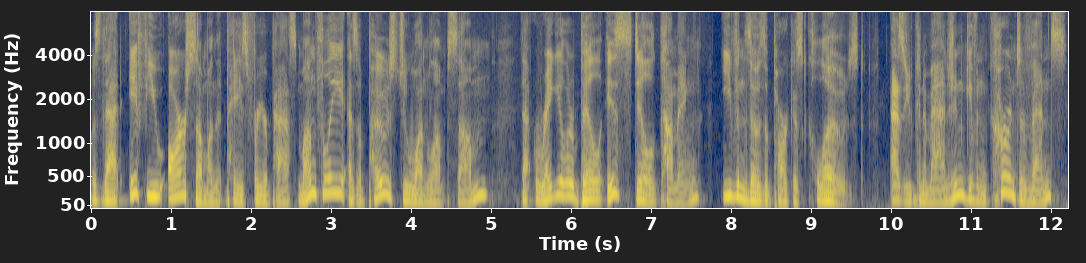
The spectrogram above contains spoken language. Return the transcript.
was that if you are someone that pays for your pass monthly as opposed to one lump sum, that regular bill is still coming, even though the park is closed. As you can imagine, given current events,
